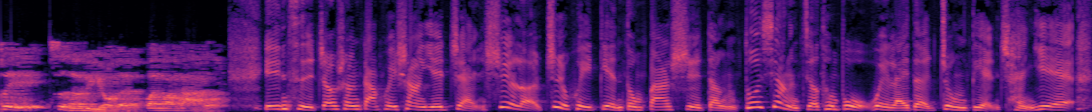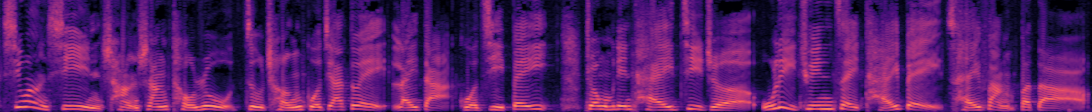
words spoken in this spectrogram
最适合旅游的观光大国。因此，招商大会上也展示了智慧电动巴士等多项交通部未来的重点产业，希望吸引厂商投入，组成国家队来打国际杯。中央广播电台记者吴丽君在台北采访报道。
